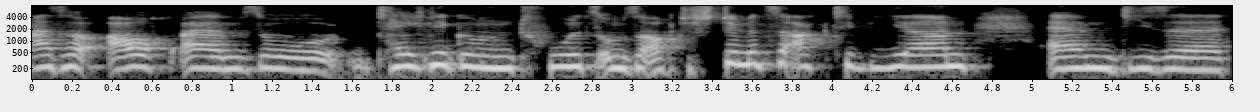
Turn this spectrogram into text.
also auch ähm, so Techniken und Tools, um so auch die Stimme zu aktivieren, ähm, diese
